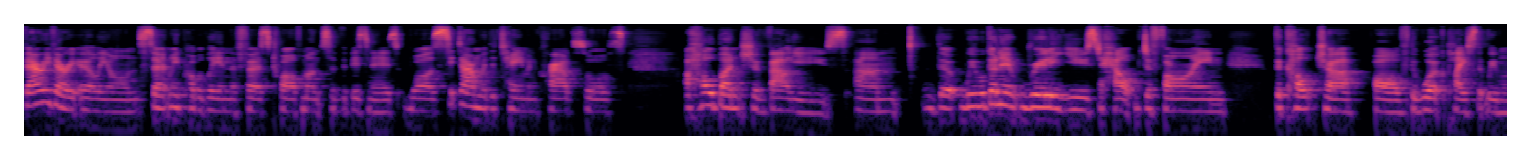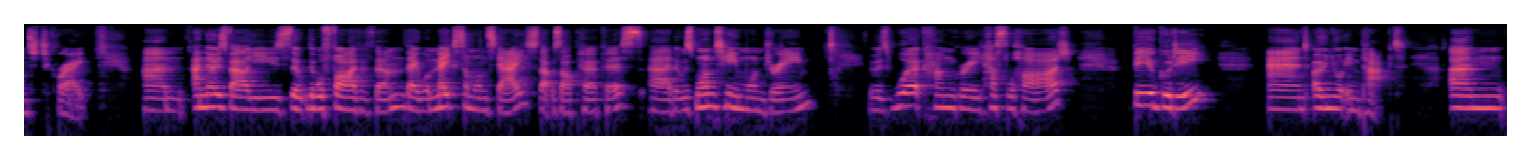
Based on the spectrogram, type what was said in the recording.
very, very early on, certainly probably in the first 12 months of the business, was sit down with the team and crowdsource a whole bunch of values um, that we were going to really use to help define the culture of the workplace that we wanted to create. Um, and those values, there, there, were five of them. They were make someone's day, so that was our purpose. Uh, there was one team, one dream. There was work hungry, hustle hard, be a goodie, and own your impact. Um,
